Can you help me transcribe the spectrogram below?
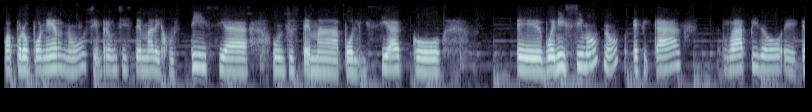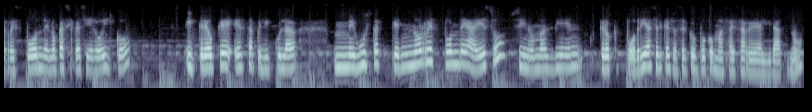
a proponer, ¿no? Siempre un sistema de justicia, un sistema policíaco eh, buenísimo, ¿no? Eficaz, rápido, eh, que responde, ¿no? Casi casi heroico. Y creo que esta película me gusta que no responde a eso, sino más bien creo que podría ser que se acerque un poco más a esa realidad, ¿no?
